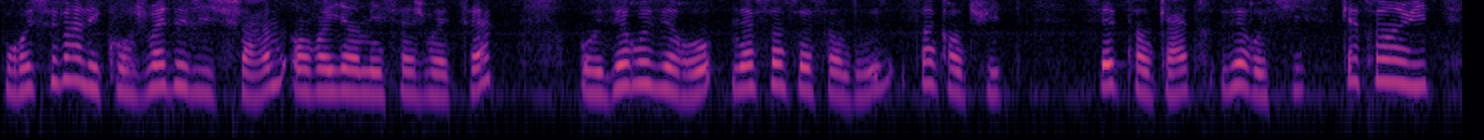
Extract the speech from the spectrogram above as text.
Pour recevoir les cours Joie de vie femme, envoyez un message WhatsApp au 00 972 58 704 06 88.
